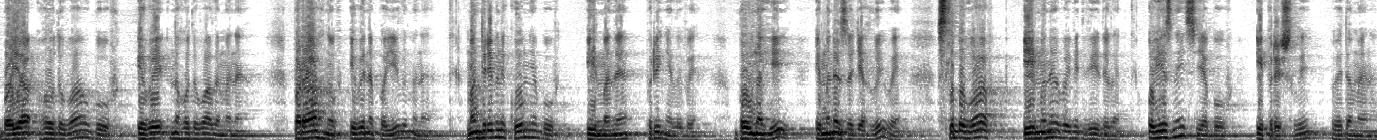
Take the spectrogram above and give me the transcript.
бо я голодував був, і ви нагодували мене, прагнув, і ви напоїли мене, мандрівником я був, і мене прийняли ви, був нагий, і мене задягли ви, слабував, і мене ви відвідали. У в'язниці я був, і прийшли ви до мене.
